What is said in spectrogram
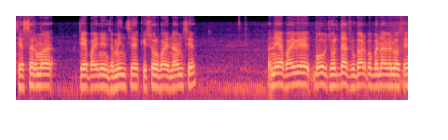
જેસરમાં તે ભાઈની જમીન છે, કિશોરભાઈ નામ છે. અને આ ભાઈએ બહુ જોરદાર જુગાડ પણ બનાવેલો છે.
